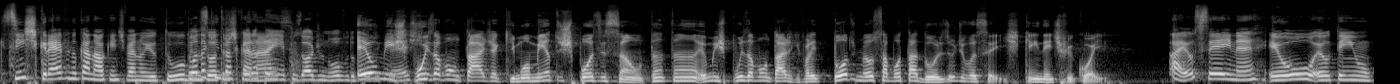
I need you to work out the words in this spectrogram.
Se inscreve no canal quem estiver no YouTube, Toda nos outros canais. tem episódio novo do Eu podcast. me expus à vontade aqui, momento exposição. Tantan, eu me expus à vontade aqui. Falei todos os meus sabotadores. E o de vocês? Quem identificou aí? Ah, eu sei, né? Eu, eu tenho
